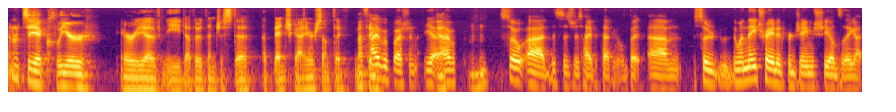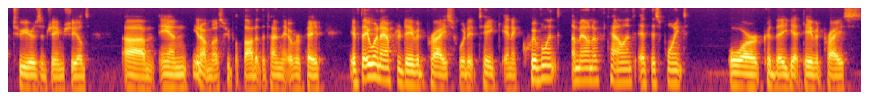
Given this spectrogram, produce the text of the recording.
I don't see a clear area of need other than just a, a bench guy or something. Nothing. I have a question. Yeah, Yeah. I have. A, hmm So uh, this is just hypothetical, but um, so when they traded for James Shields, they got two years of James Shields, um, and you know most people thought at the time they overpaid. If they went after David Price, would it take an equivalent amount of talent at this point, or could they get David Price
